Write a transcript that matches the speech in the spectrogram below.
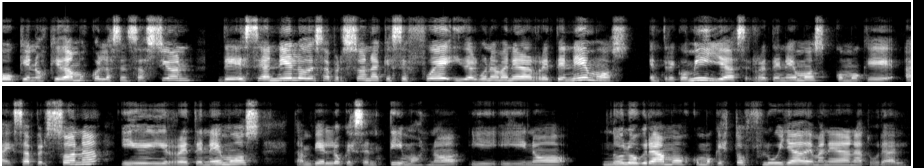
o que nos quedamos con la sensación de ese anhelo de esa persona que se fue y de alguna manera retenemos entre comillas, retenemos como que a esa persona y retenemos también lo que sentimos, ¿no? Y, no, no logramos como que esto fluya de manera natural.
